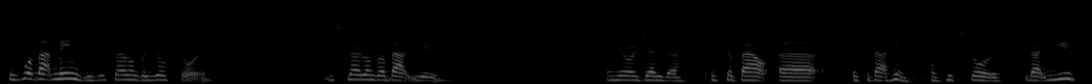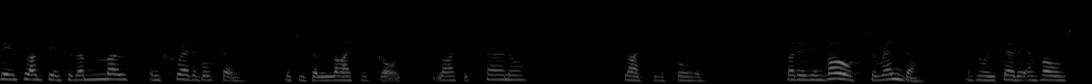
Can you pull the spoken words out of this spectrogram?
Because what that means is it's no longer your story. It's no longer about you and your agenda. It's about, uh, it's about Him and His story. It's about you being plugged into the most incredible thing, which is the life of God life eternal, life to the fullness. But it involves surrender. As we already said, it involves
